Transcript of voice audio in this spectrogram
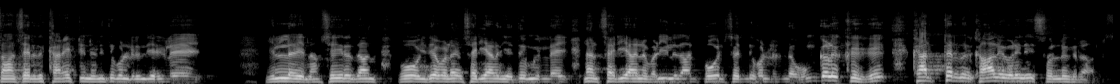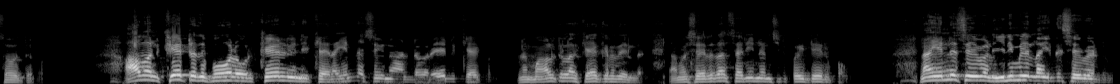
தான் செய்கிறது கரெக்டு நினைத்து கொண்டிருந்தீர்களே. இல்லை நாம் செய்கிறது தான் ஓ இதை விட சரியானது எதுவும் இல்லை. நான் சரியான வழியில தான் போய் சென்று கொண்டிருந்த உங்களுக்கு கர்த்தர் காலை வழியிலே சொல்லுகிறார் சோதரம் அவன் கேட்டது போல ஒரு கேள்வி நீ கே என்ன செய்யணும் ஆண்டவரேன்னு கேட்கணும் நம்ம ஆட்கள்லாம் கேட்கறதே இல்லை. நம்ம செய்கிறதா சரின்னு நினச்சிட்டு போயிட்டே இருப்போம். நான் என்ன செய்ய வேண்டும்? இனிமேல் நான் என்ன செய்ய வேண்டும்?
